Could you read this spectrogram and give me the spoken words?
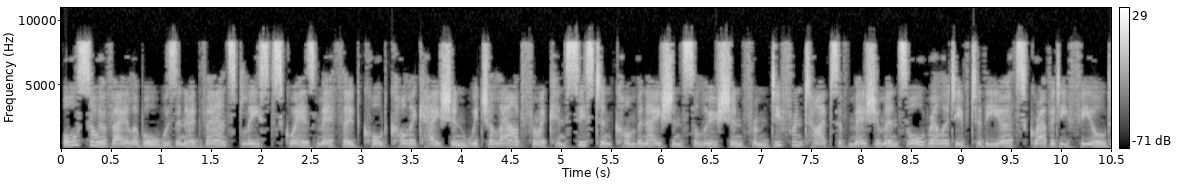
Also available was an advanced least squares method called collocation which allowed for a consistent combination solution from different types of measurements all relative to the Earth's gravity field,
